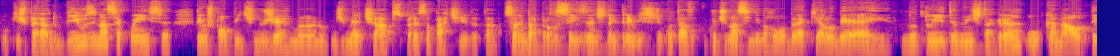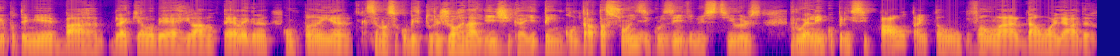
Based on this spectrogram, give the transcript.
o que esperar do Bills e na sequência tem os palpites do Germano de matchups para essa partida, tá? Só lembrar para vocês antes da entrevista de continuar seguindo BlackYellowBR no Twitter, no Instagram, o canal tempo.me barra BlackYellowBR lá no Telegram. Acompanha essa nossa cobertura jornalística aí. Tem contratações, inclusive, no Steelers para o elenco principal, tá? Então vão lá, dá uma olhada,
